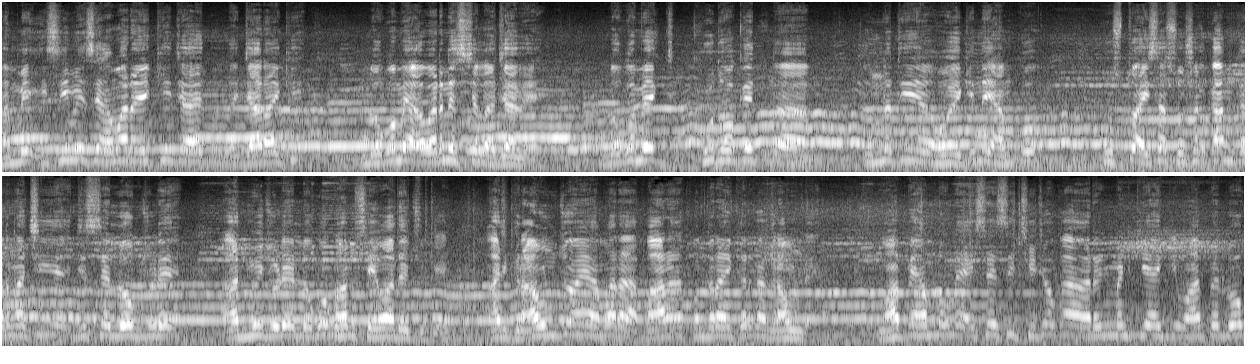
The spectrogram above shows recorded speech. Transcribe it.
हमें इसी में से हमारा एक ही जा, जा रहा है कि लोगों में अवेयरनेस चला जाए लोगों में खुद होकर उन्नति होए कि नहीं हमको कुछ तो ऐसा सोशल काम करना चाहिए जिससे लोग जुड़े आदमी जुड़े लोगों को हम सेवा दे चुके हैं। आज ग्राउंड जो है हमारा बारह पंद्रह एकड़ का ग्राउंड है। वहाँ पे हम लोग ने ऐसी ऐसी चीज़ों का अरेंजमेंट किया है कि वहाँ पे लोग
